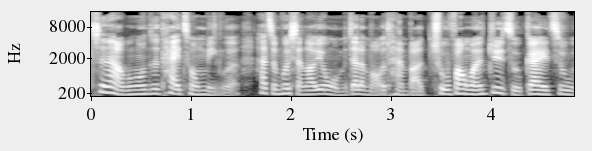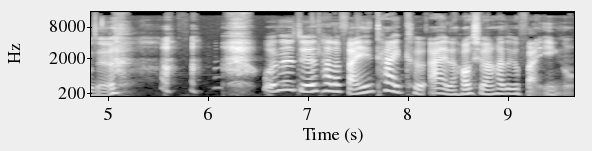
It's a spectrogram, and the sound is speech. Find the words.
圣诞老公公真是太聪明了，他怎么会想到用我们家的毛毯把厨房玩具组盖住呢？我真的觉得他的反应太可爱了，好喜欢他这个反应哦。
